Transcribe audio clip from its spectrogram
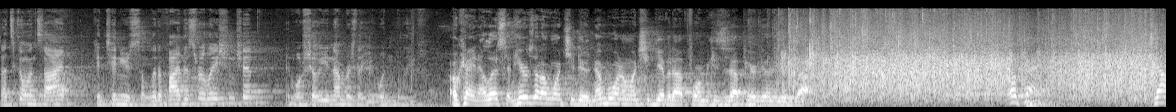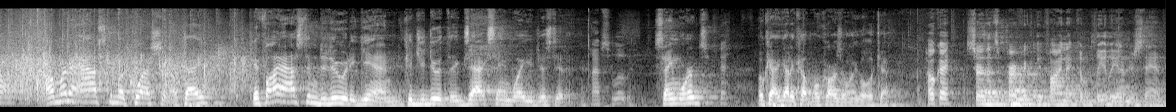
Let's go inside, continue to solidify this relationship, and we'll show you numbers that you wouldn't believe. Okay, now listen, here's what I want you to do. Number one, I want you to give it up for him because he's up here doing a good job. Okay. Now, I'm going to ask him a question, okay? If I asked him to do it again, could you do it the exact same way you just did it? Absolutely. Same words? Okay, I got a couple more cars I want to go look at. Okay, sir, that's perfectly fine. I completely understand.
